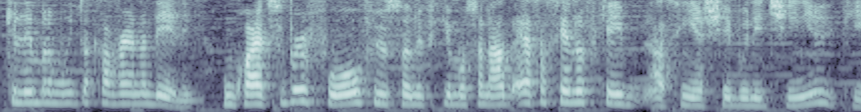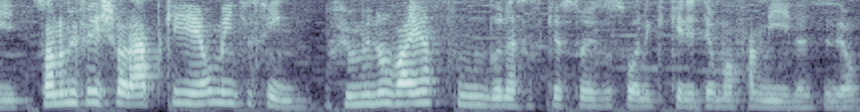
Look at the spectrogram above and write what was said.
que lembra muito a caverna dele. Um quarto super fofo e o Sonic fica emocionado. Essa cena eu fiquei, assim, achei bonitinha, que só não me fez chorar porque realmente, assim, o filme não vai a fundo nessas questões do Sonic querer ter uma família, entendeu?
